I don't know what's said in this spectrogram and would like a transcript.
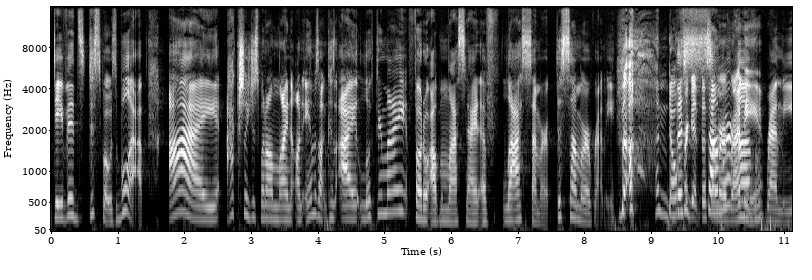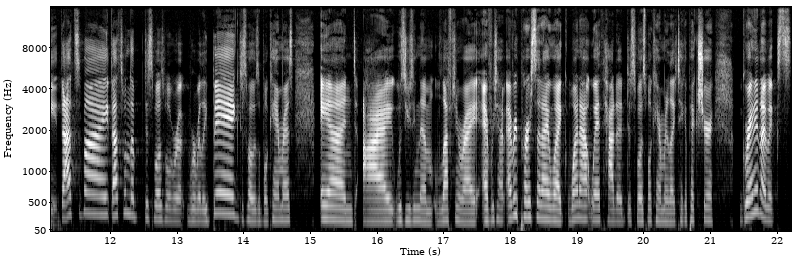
David's disposable app. I actually just went online on Amazon because I looked through my photo album last night of last summer, the summer of Remi. Don't forget the summer of Remi. Remi. That's my. That's when the disposable were, were really big, disposable cameras, and I was using them left and right every time. Every person I like went out with had a disposable camera to like take a picture. Granted, I'm ex-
